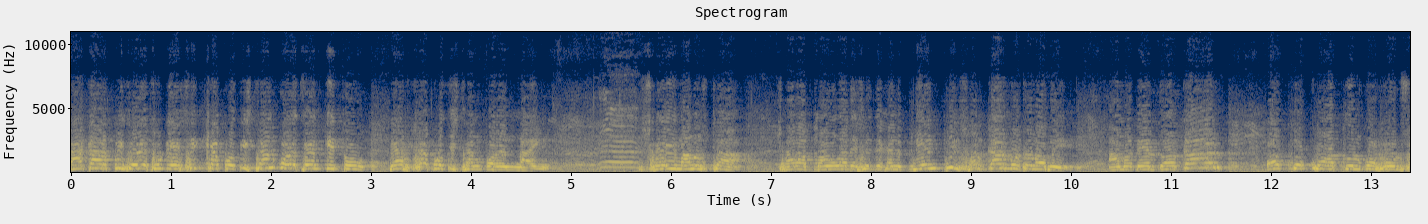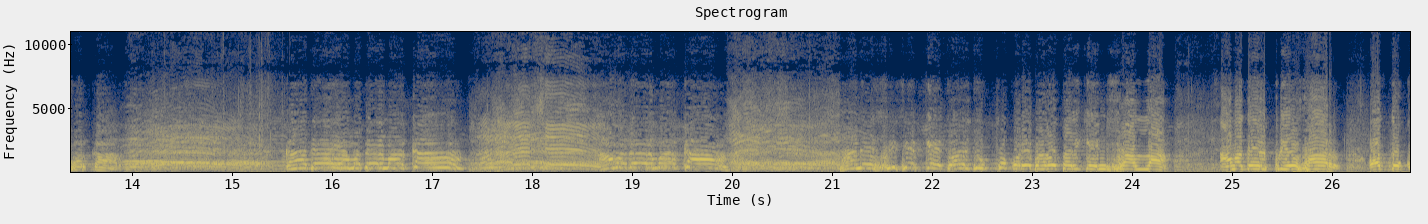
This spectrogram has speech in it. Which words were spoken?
টাকার পিছনে ছুটে শিক্ষা প্রতিষ্ঠান করেছেন, কিন্তু ব্যবসা প্রতিষ্ঠান করেন নাই। সেই মানুষটা সারা বাংলাদেশে যেখানে বিএনপি সরকার গঠন হবে, আমাদের দরকার অধ্যক্ষ আব্দুল গফুর সরকার। কাজে আমাদের মার্কা? আমাদের মার্কা? ধানের শিশিরকে জয়যুক্ত করে বারো তারিখে ইনশাআল্লাহ আমাদের প্রিয় স্যার অধ্যক্ষ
